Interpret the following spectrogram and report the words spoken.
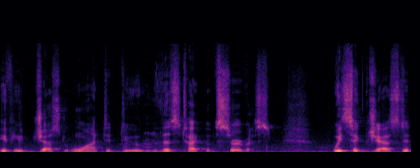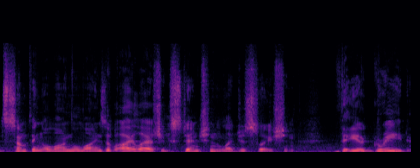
if you just want to do this type of service. We suggested something along the lines of eyelash extension legislation. They agreed.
